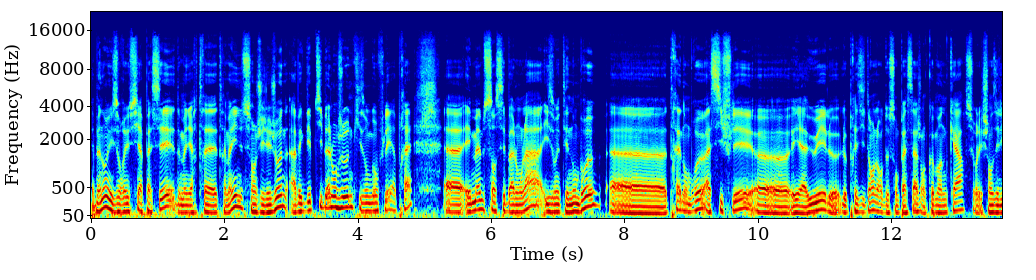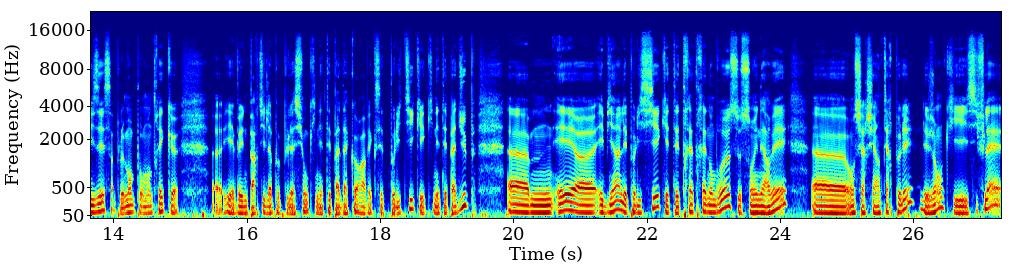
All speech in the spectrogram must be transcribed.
Et ben non, ils ont réussi à passer de manière très très maligne, sans gilets jaunes, avec des petits ballons jaunes qu'ils ont gonflés après, et même sans ces ballons-là, ils ont été nombreux. Euh, très nombreux à siffler euh, et à huer le, président lors de son passage en commande car sur les Champs-Élysées, simplement pour montrer qu'il euh, y avait une partie de la population qui n'était pas d'accord avec cette politique et qui n'était pas dupe. et eh bien, les policiers, qui étaient très très nombreux, se sont énervés, ont cherché à interpeller les gens qui sifflaient,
